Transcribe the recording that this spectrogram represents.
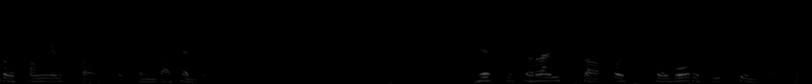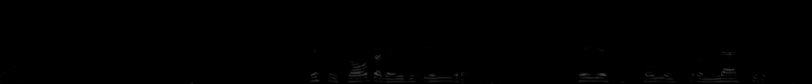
fra fangenskapet som de holder oss i. Jesus renser oss fra våre sykdommer og plager. Det som plager deg i ditt indre, det er Jesus kommet for å leke deg fra.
